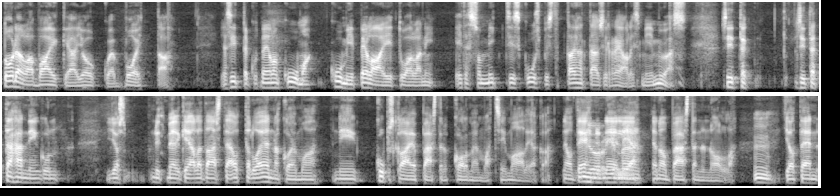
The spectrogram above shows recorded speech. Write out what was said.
todella vaikea joukkue voittaa. Ja sitten kun meillä on kuuma, kuumia pelaajia tuolla, niin ei tässä ole siis kuusi pistettä ihan täysin realismia myös. Sitten, sitten tähän niin kuin, jos nyt melkein aletaan sitä ottelua ennakoimaan, niin Kupskaa ei ole päästänyt kolmeen matsiin maaliakaan. Ne on tehnyt Juurikin neljä näin. ja ne on päästänyt nolla. Mm. Joten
